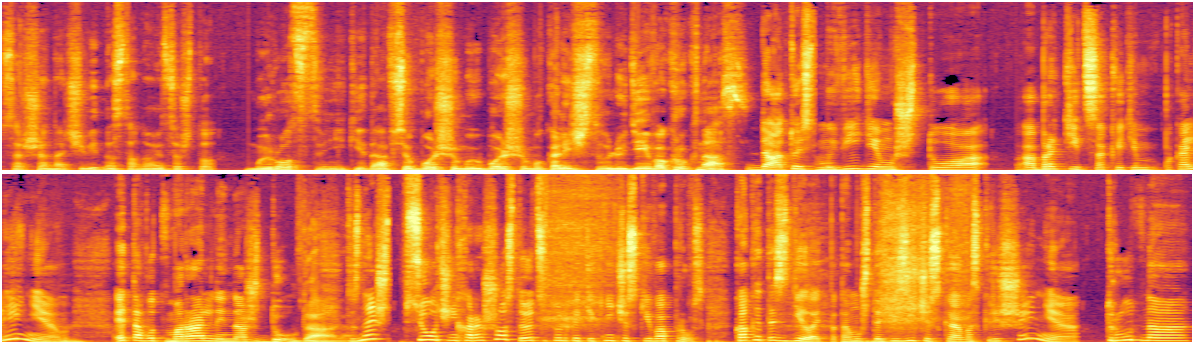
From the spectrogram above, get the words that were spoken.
совершенно очевидно становится, что мы родственники, да, все большему и большему количеству людей вокруг нас. Да, то есть мы видим, что обратиться к этим поколениям, mm-hmm. это вот моральный наш долг. Да, Ты знаешь, все очень хорошо, остается только технический вопрос. Как это сделать? Потому что физическое воскрешение трудно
